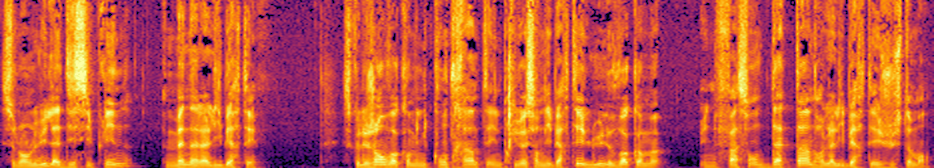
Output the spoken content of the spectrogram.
Selon lui, la discipline mène à la liberté. Ce que les gens voient comme une contrainte et une privation de liberté, lui le voit comme une façon d'atteindre la liberté, justement.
